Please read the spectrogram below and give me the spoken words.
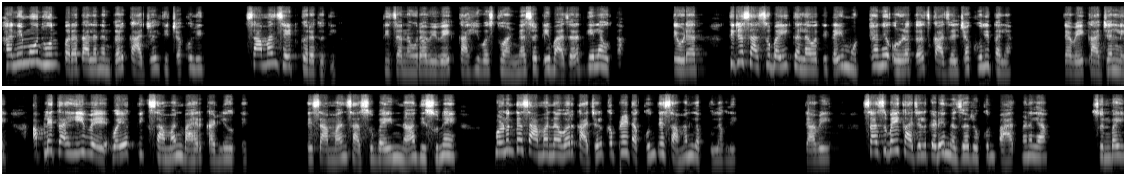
हनीमूनहून परत आल्यानंतर काजल तिच्या खोलीत सामान सेट करत होती. तिचा नवरा विवेक काही वस्तू आणण्यासाठी बाजारात गेला होता. तेवढ्यात तिच्या सासूबाई कलावतीताई मोठ्याने ओरडतच काजलच्या खोलीत आल्या. त्यावेळी काजलने आपले काही वैयक्तिक सामान बाहेर काढले होते. ते सामान सासूबाईंना दिसू नये म्हणून त्या सामानावर काजल कपडे टाकून ते सामान लपवू लागली. त्यावेळी सासूबाई काजलकडे नजर रोखून पाहत म्हणाल्या सुनबाई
